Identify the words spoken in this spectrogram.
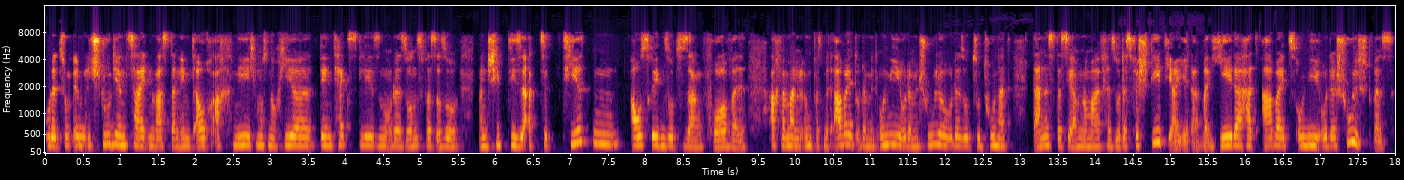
oder zum, in Studienzeiten war es dann eben auch, ach nee, ich muss noch hier den Text lesen oder sonst was. Also man schiebt diese akzeptierten Ausreden sozusagen vor, weil, ach, wenn man irgendwas mit Arbeit oder mit Uni oder mit Schule oder so zu tun hat, dann ist das ja im Normalfall so. Das versteht ja jeder, weil jeder hat Arbeits-, Uni oder Schulstress.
